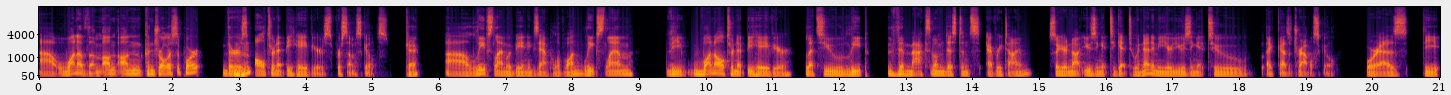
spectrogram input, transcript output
Uh, one of them on on controller support, there's alternate behaviors for some skills. Okay. Uh, leap slam would be an example of one. Leap slam, the one alternate behavior lets you leap the maximum distance every time. So you're not using it to get to an enemy, you're using it to like as a travel skill. Whereas the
